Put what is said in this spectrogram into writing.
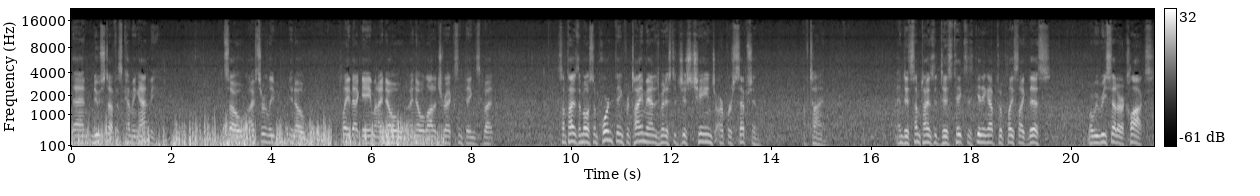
than new stuff is coming at me? So I've certainly, you know, played that game, and I know I know a lot of tricks and things. But sometimes the most important thing for time management is to just change our perception of time. And it, sometimes it just takes us getting up to a place like this, where we reset our clocks.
